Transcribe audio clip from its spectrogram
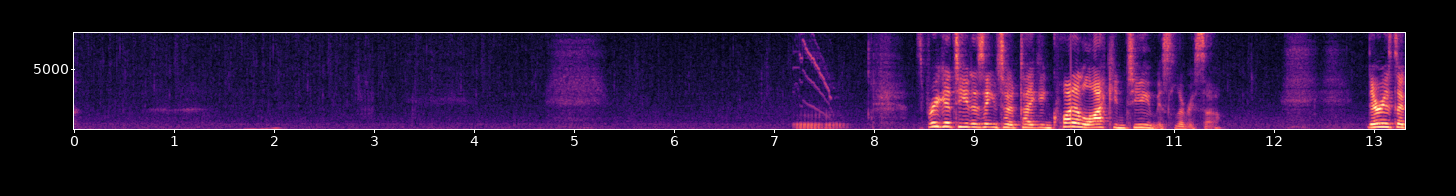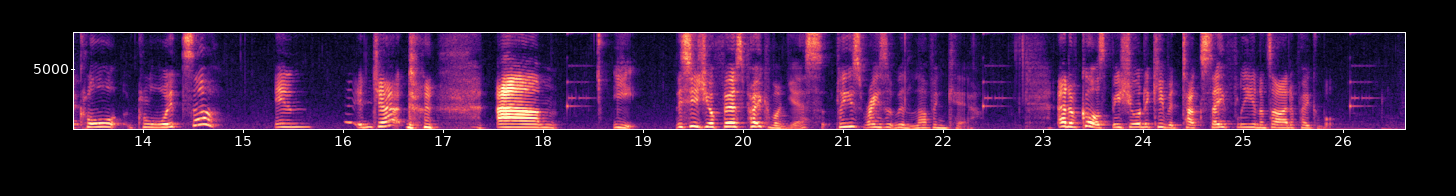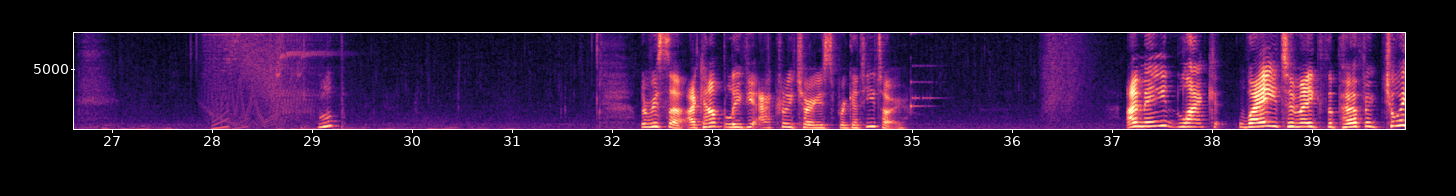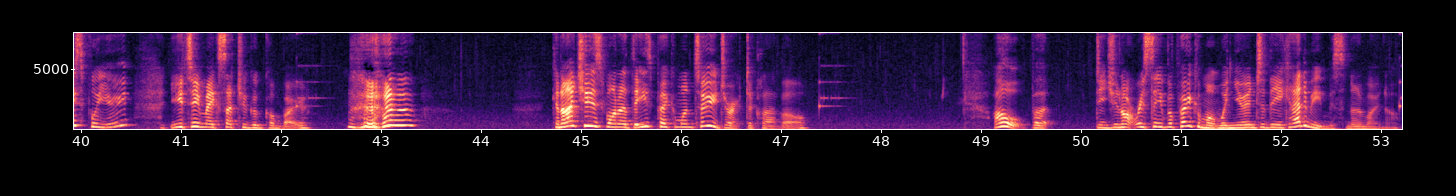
Sprigatito seems to have taken quite a liking to you, Miss Larissa. There is a Cla Clawitza in in chat. um, yeah. This is your first Pokemon, yes? Please raise it with love and care. And of course, be sure to keep it tucked safely inside a Pokeball. Whoop. Larissa, I can't believe you actually chose Sprigatito. I mean, like, way to make the perfect choice for you. You two make such a good combo. Can I choose one of these Pokemon too, Director Clavel? Oh, but did you not receive a Pokemon when you entered the Academy, Miss Nemona?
